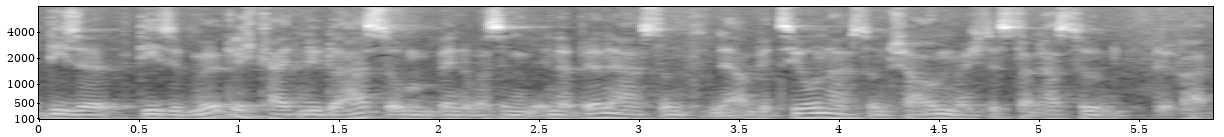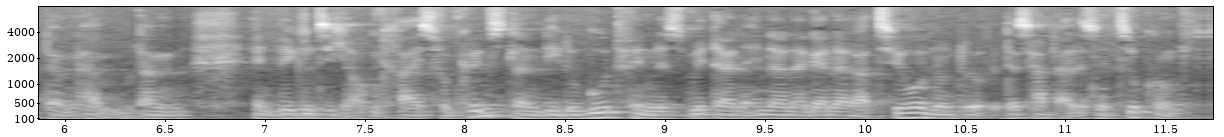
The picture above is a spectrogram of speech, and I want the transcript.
diese, diese Möglichkeiten, die du hast, um, wenn du was in, in der Birne hast und eine Ambition hast und schauen möchtest, dann hast du, dann, dann entwickelt sich auch ein Kreis von Künstlern, die du gut findest mit deiner, in deiner Generation und du, das hat alles eine Zukunft.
